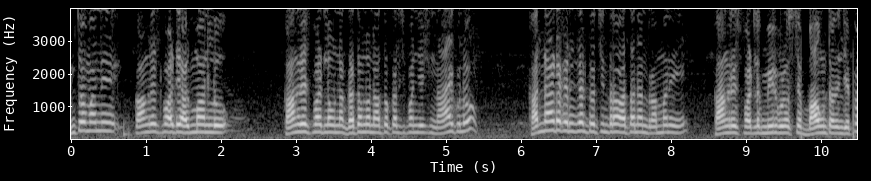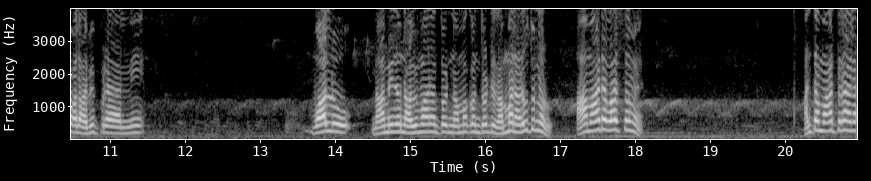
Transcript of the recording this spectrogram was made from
ఎంతోమంది కాంగ్రెస్ పార్టీ అభిమానులు కాంగ్రెస్ పార్టీలో ఉన్న గతంలో నాతో కలిసి పనిచేసిన నాయకులు కర్ణాటక రిజల్ట్ వచ్చిన తర్వాత నన్ను రమ్మని కాంగ్రెస్ పార్టీలకు మీరు కూడా వస్తే బాగుంటుందని చెప్పి వాళ్ళ అభిప్రాయాల్ని వాళ్ళు నా మీద ఉన్న అభిమానంతో నమ్మకంతో రమ్మని అడుగుతున్నారు. ఆ మాట వాస్తవమే. అంత మాత్రాన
